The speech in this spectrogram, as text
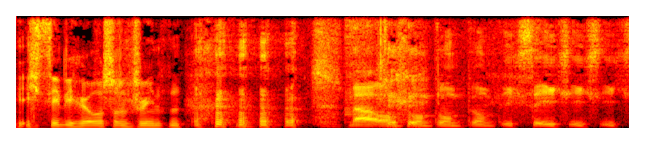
Ich sehe die Hörer schon schwinden. Na und, und, und, und ich sehe, ich, ich, ich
